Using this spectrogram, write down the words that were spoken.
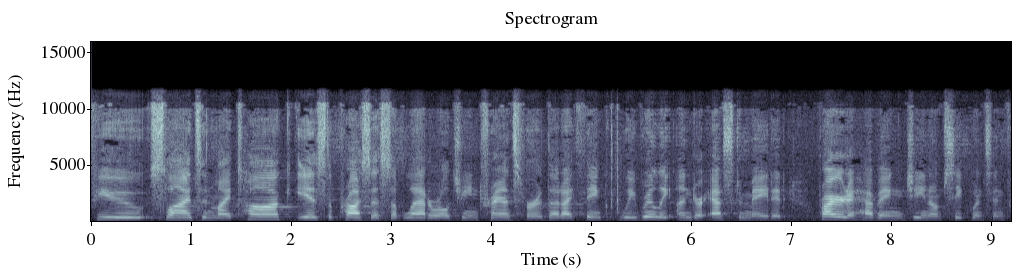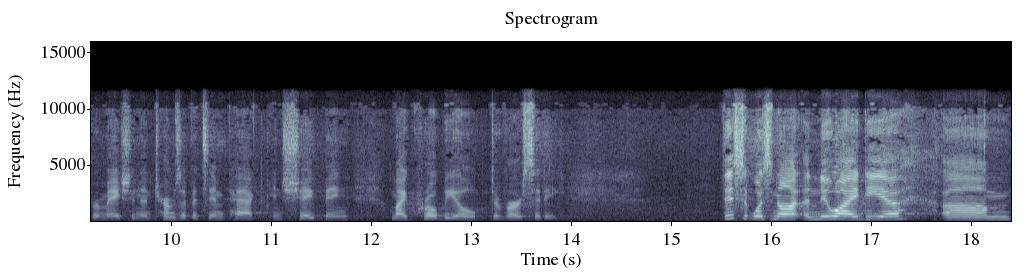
few slides in my talk is the process of lateral gene transfer that I think we really underestimated prior to having genome sequence information in terms of its impact in shaping microbial diversity. This was not a new idea um,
